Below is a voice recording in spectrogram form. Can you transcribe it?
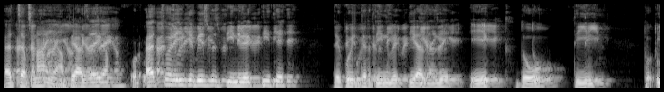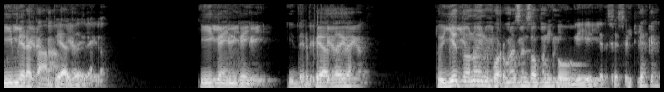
एच अपना यहाँ पे आ जाएगा और एच और ई के बीच में तीन व्यक्ति थे देखो इधर तीन व्यक्ति आ जाएँगे एक दो तीन तो ई मेरा कहाँ पे आ जाएगा। ई कहीं कहीं इधर पे आ जाएगा। तो ये दोनों इन्फॉर्मेशन तो अपनी हो गई इधर से ठीक है?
